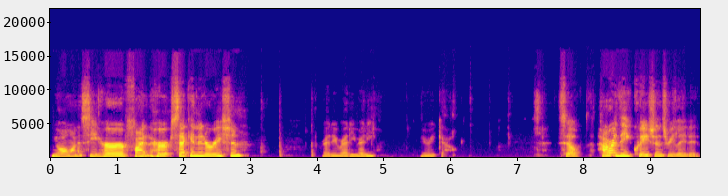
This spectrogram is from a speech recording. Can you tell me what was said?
You all want to see her find her second iteration? Ready, ready, ready? Here we go. So, how are the equations related?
